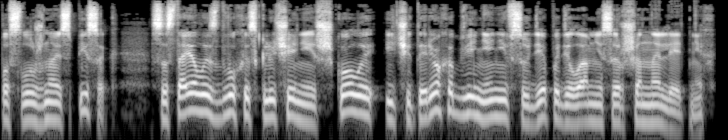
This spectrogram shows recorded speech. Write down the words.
послужной список состоял из двух исключений из школы и четырех обвинений в суде по делам несовершеннолетних,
